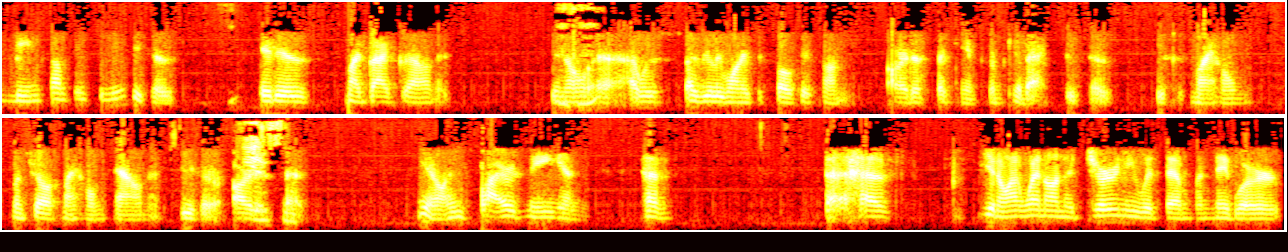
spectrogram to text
mean something to me because it is my background. It's, you know, Mhm. I was, I really wanted to focus on artists that came from Quebec because this is my home, Montreal is my hometown and these are artists Yes. that, you know, inspired me and have, uh, have, you know, I went on a journey with them when they were,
